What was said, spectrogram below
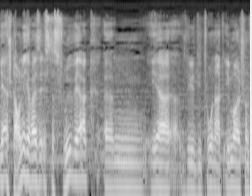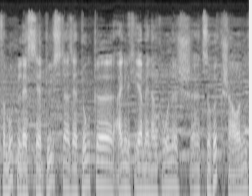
Ja, erstaunlicherweise ist das Frühwerk ähm, eher, wie die Tonart E-Moll schon vermuten lässt, sehr düster, sehr dunkel, eigentlich eher melancholisch, äh, zurückschauend.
